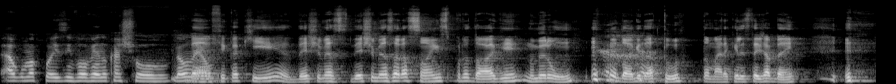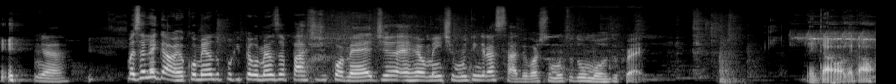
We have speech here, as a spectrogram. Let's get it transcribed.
alguma coisa envolvendo o cachorro. Não Bem, lembro. fica aqui, deixo minhas, deixo minhas orações pro dog número um, o dog da Tu. Tomara que ele esteja bem. é. Mas é legal, eu recomendo porque pelo menos a parte de comédia é realmente muito engraçada. Eu gosto muito do humor do Craig. Legal, legal.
